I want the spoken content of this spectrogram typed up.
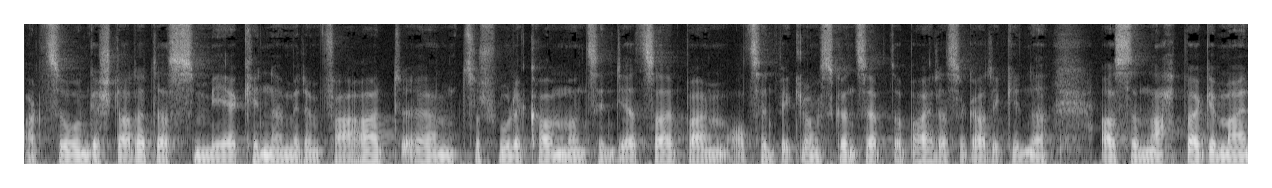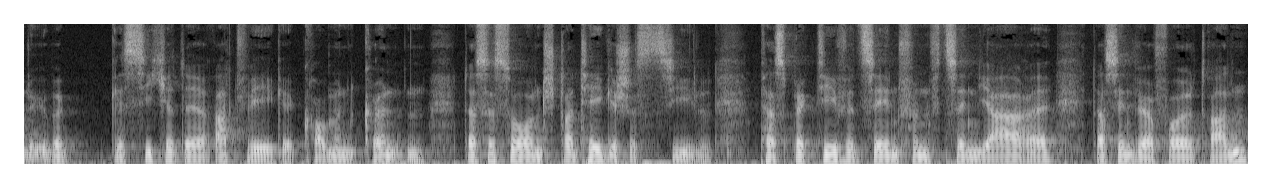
Aktion gestartet, dass mehr Kinder mit dem Fahrrad ähm, zur Schule kommen und sind derzeit beim Ortsentwicklungskonzept dabei, dass sogar die Kinder aus der Nachbargemeinde über gesicherte Radwege kommen könnten. Das ist so ein strategisches Ziel. Perspektive 10, 15 Jahre, da sind wir voll dran.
